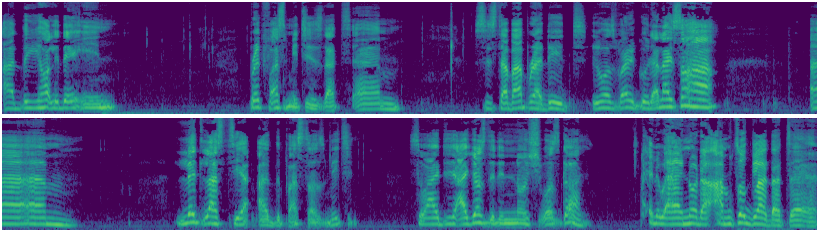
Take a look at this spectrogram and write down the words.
at the Holiday Inn breakfast meetings that um, Sister Barbara did. It was very good. And I saw her um, late last year at the pastor's meeting. So I did, I just didn't know she was gone. Anyway, I know that I'm so glad that uh,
